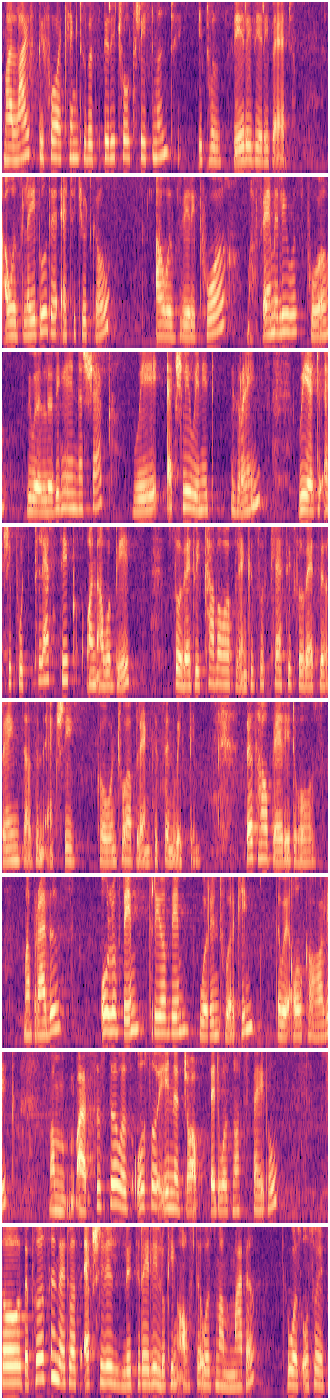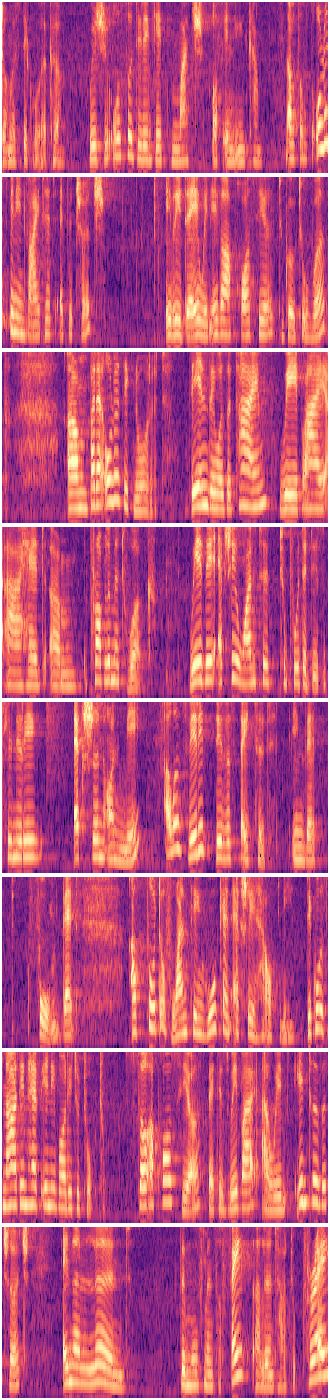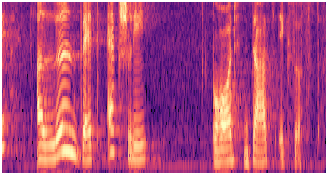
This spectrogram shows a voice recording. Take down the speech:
My life before I came to the spiritual treatment, it was very, very bad. I was labeled an attitude girl. I was very poor. My family was poor. We were living in a shack where actually when it rains, we had to actually put plastic on our beds so that we cover our blankets with plastic so that the rain doesn't actually go into our blankets and wet them. That's how bad it was. My brothers, all of them, three of them, weren't working. They were alcoholic. My, my sister was also in a job that was not stable. So the person that was actually literally looking after was my mother, who was also a domestic worker, which also didn't get much of an income. I've always been invited at the church every day whenever I pass here to go to work, um, but I always ignore it. Then there was a time whereby I had um, a problem at work where they actually wanted to put a disciplinary action on me. I was very devastated in that form that I thought of one thing who can actually help me because now I didn't have anybody to talk to. So I pause here, that is whereby I went into the church and I learned the movements of faith, I learned how to pray, I learned that actually God does exist.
